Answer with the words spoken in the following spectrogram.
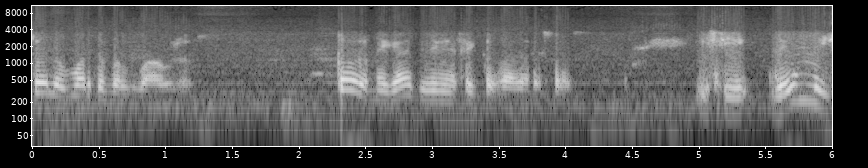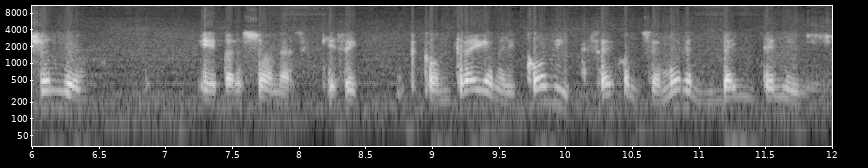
solo muerto por coágulos. Todos los medicamentos tienen efectos adversos. Y si de un millón de eh, personas que se contraigan el COVID, ¿sabes cuándo se mueren? 20.000.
